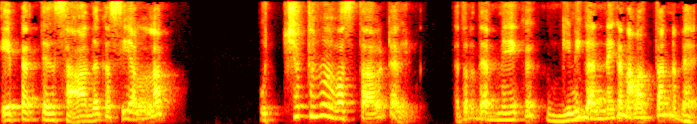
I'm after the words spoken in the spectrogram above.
ඒ පැත්තෙන් සාධක සියල්ලක් උච්චතම අවස්ථාවට ඇවිල්ලා. එතකොට දැන් මේක ගිනි ගන්න එක නවත්තන්න බෑ.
